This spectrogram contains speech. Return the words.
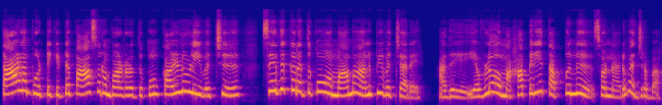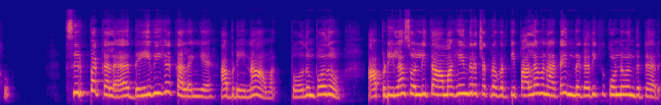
தாளம் போட்டுக்கிட்டு பாசுரம் பாடுறதுக்கும் கல்லுளி வச்சு செதுக்கிறதுக்கும் உன் மாமா அனுப்பி வச்சாரு. அது எவ்வளோ மகா பெரிய தப்புன்னு சொன்னாரு வஜ்ரபாகு. சிற்பக்கலை தெய்வீக கலைங்க அப்படின்னா அவன். போதும் போதும். அப்படிலாம் சொல்லித்தான் மகேந்திர சக்கரவர்த்தி பல்லவ நாட்டை இந்த கதிக்கு கொண்டு வந்துட்டாரு.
